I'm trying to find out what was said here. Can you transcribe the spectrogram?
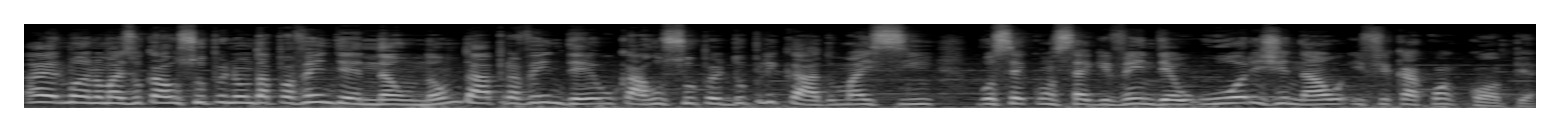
Ah, irmão, mas o carro Super não dá pra vender. Não, não dá pra vender o carro Super duplicado, mas sim você consegue vender o original e ficar com a cópia.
